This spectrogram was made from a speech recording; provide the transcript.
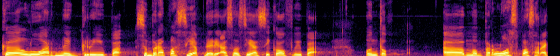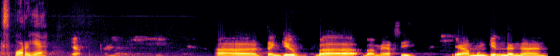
ke luar negeri Pak. Seberapa siap dari Asosiasi Kopi Pak untuk uh, memperluas pasar ekspornya? Ya. Uh, thank you, Mbak Mbak Mercy. Ya mungkin dengan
